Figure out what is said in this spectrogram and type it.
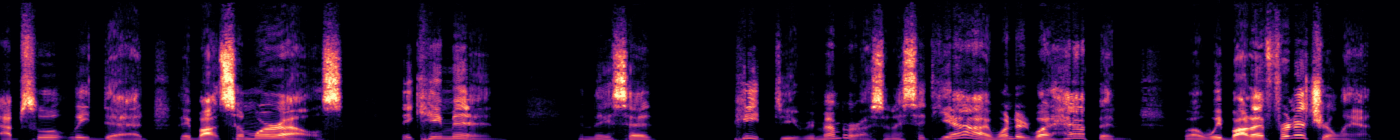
absolutely dead, they bought somewhere else, they came in and they said, Pete, do you remember us? And I said, Yeah, I wondered what happened. Well, we bought at Furnitureland.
